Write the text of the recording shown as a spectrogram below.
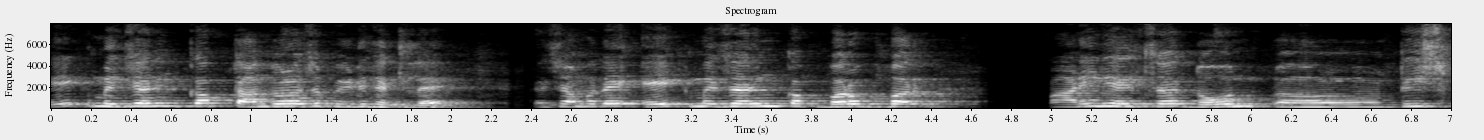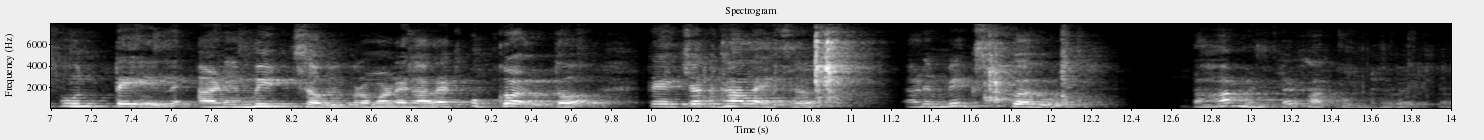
एक मेजरिंग कप तांदूळाचं पीठ घेतलं आहे त्याच्यामध्ये एक मेजरिंग कप बरोबर पाणी घ्यायचं दोन टीस्पून तेल आणि मीठ चवीप्रमाणे घालायचं उकळतं ते याच्यात घालायचं आणि मिक्स करून दहा मिनटं झाकून ठेवायचं.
